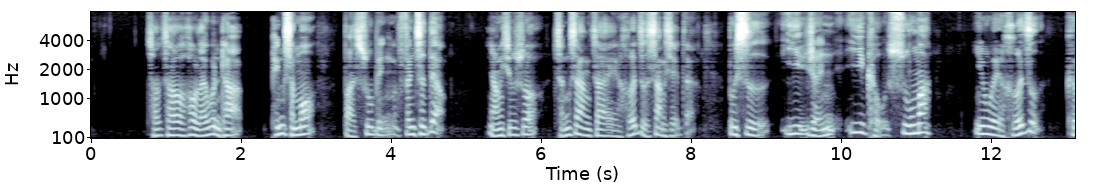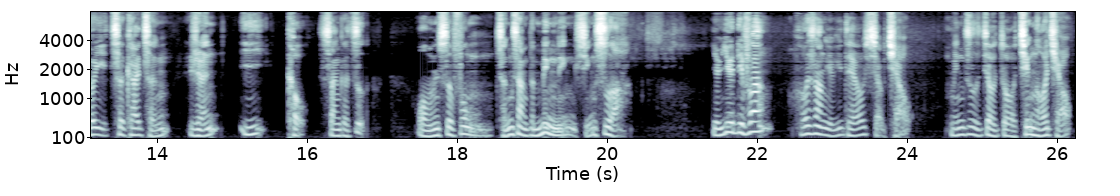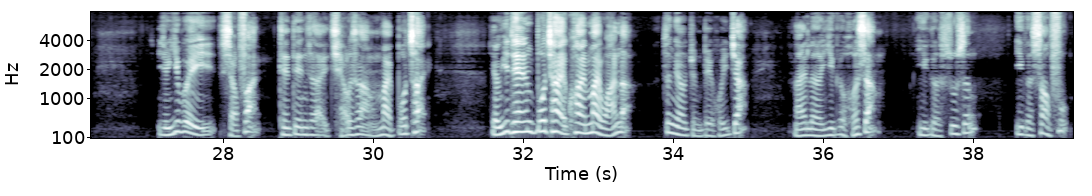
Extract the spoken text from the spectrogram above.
曹操后来问他。凭什么把酥饼分吃掉？杨修说：“丞相在盒子上写的不是一人一口酥吗？因为盒子可以拆开成人一口三个字。我们是奉丞相的命令行事啊。”有一个地方，河上有一条小桥，名字叫做清河桥。有一位小贩天天在桥上卖菠菜。有一天，菠菜快卖完了，正要准备回家，来了一个和尚、一个书生、一个少妇，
